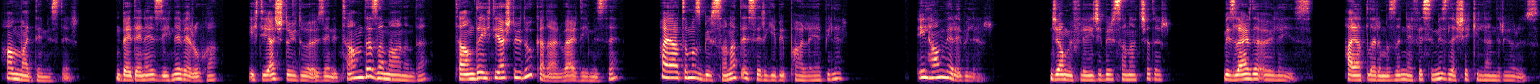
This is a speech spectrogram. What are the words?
ham maddemizdir. Bedene, zihne ve ruha ihtiyaç duyduğu özeni tam da zamanında, tam da ihtiyaç duyduğu kadar verdiğimizde hayatımız bir sanat eseri gibi parlayabilir. İlham verebilir. Cam üfleyici bir sanatçıdır. Bizler de öyleyiz. Hayatlarımızı nefesimizle şekillendiriyoruz.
